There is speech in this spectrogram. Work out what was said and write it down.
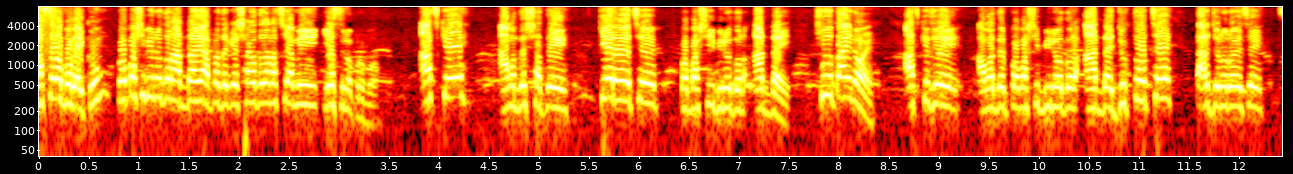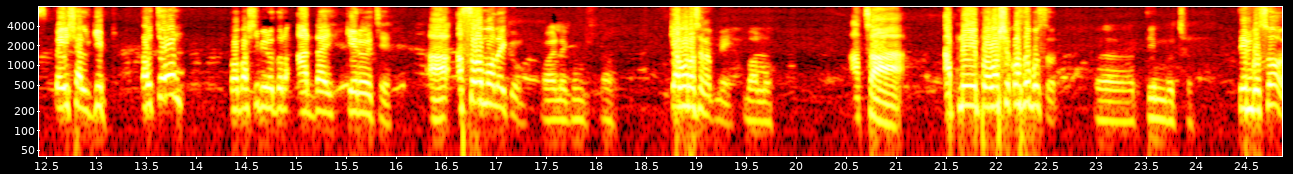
আসসালামু আলাইকুম। প্রবাসী বিনোদন আড্ডায় আপনাদেরকে স্বাগত জানাচ্ছি আমি ইয়াসিন অপূর্ব। আজকে আমাদের সাথে কে রয়েছে প্রবাসী বিনোদন আড্ডায়? শুধু তাই নয় আজকে যে আমাদের প্রবাসী বিনোদন আড্ডায় যুক্ত হচ্ছে তার জন্য রয়েছে স্পেশাল গিফট তাও চলুন প্রবাসী বিনোদন আড্ডায় কে রয়েছে? আসসালামু আলাইকুম। ওয়ালাইকুম আসসালাম। কেমন আছেন আপনি? ভালো। আচ্ছা আপনি প্রবাসে কত বছর? তিন বছর। তিন বছর?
